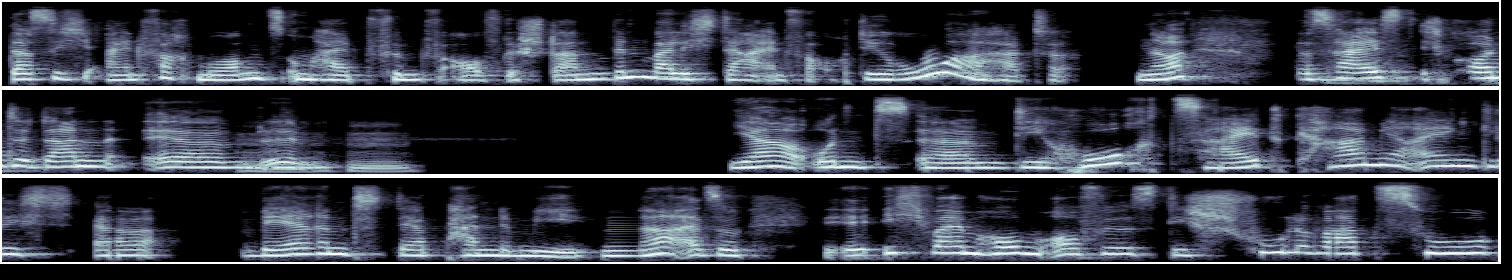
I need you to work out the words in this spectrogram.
dass ich einfach morgens um halb fünf aufgestanden bin, weil ich da einfach auch die Ruhe hatte. Ne? Das heißt, ich konnte dann äh, äh mhm. Ja, und ähm, die Hochzeit kam ja eigentlich äh, während der Pandemie. Ne? Also ich war im Homeoffice, die Schule war zu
